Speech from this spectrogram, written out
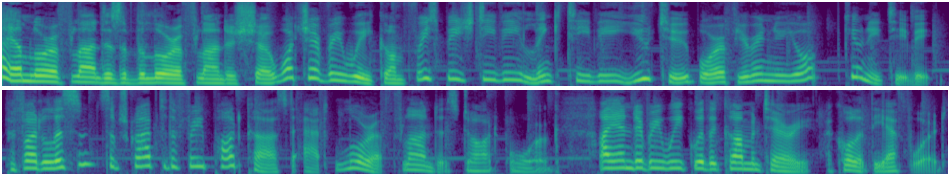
Hi, I'm Laura Flanders of The Laura Flanders Show. Watch every week on Free Speech TV, Link TV, YouTube, or if you're in New York, CUNY TV. Prefer to listen? Subscribe to the free podcast at lauraflanders.org. I end every week with a commentary. I call it the F word.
